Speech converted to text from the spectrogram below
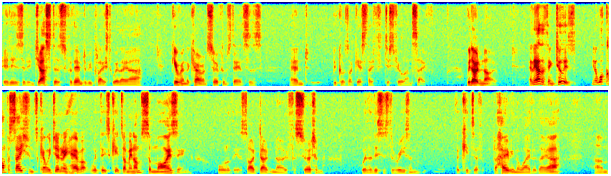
it is an injustice for them to be placed where they are, given the current circumstances, and because I guess they f- just feel unsafe. We don't know. And the other thing, too, is you know, what conversations can we generally have with these kids? I mean, I'm surmising all of this. I don't know for certain whether this is the reason that kids are behaving the way that they are. Um,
